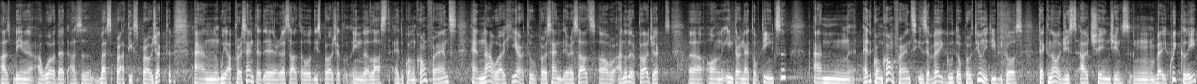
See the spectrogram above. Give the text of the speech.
has been awarded as a best practice project and we have presented the result of this project in the last EDUCON conference and now we are here to present the results of another project uh, on Internet of Things and EDUCON conference is a very good opportunity because technologies are changing um, very quickly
